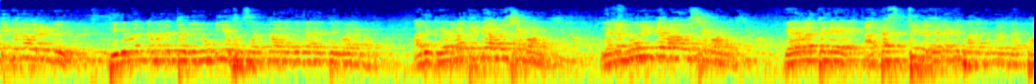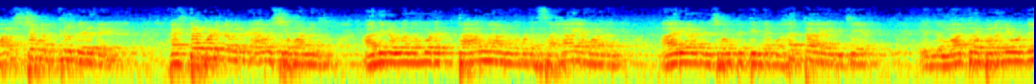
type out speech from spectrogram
ചിന്തിക്കുന്നവരുണ്ട് തിരുവനന്തപുരത്ത് ഒരു യു ഡി എഫ് സർക്കാർ അധികാരത്തിൽ വരണം. അത് കേരളത്തിന്റെ ആവശ്യമാണ്. നിലമ്പൂരിന്റെ ആവശ്യമാണ്. കേരളത്തിലെ അധസ്ഥിത ജനവിഭാഗങ്ങളുടെ പാർശ്വവൽകൃതരുടെ കഷ്ടപ്പെടുന്നവരുടെ ആവശ്യമാണ്. അതിനുള്ള നമ്മുടെ താങ്ങാണ് നമ്മുടെ സഹായമാണ് ആര്യാടൻ ശൗക്കത്തിന്റെ മഹത്തായ വിജയം എന്ന് മാത്രം പറഞ്ഞുകൊണ്ട്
